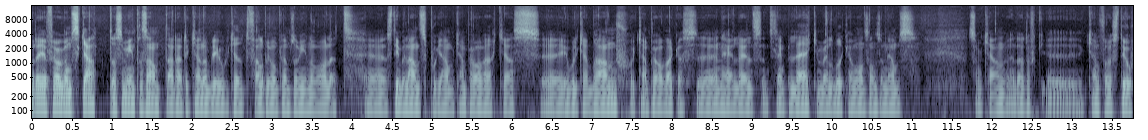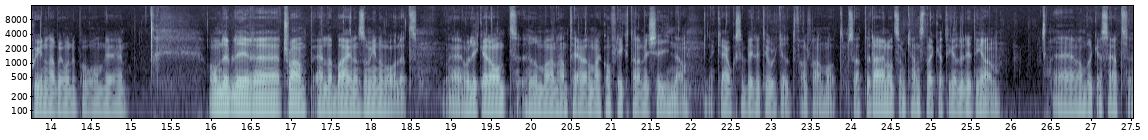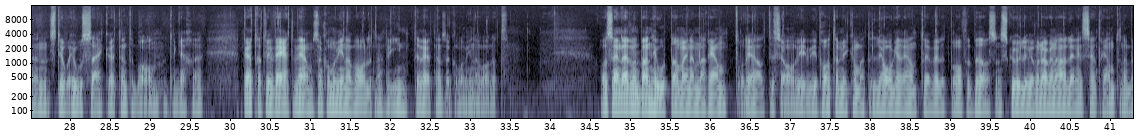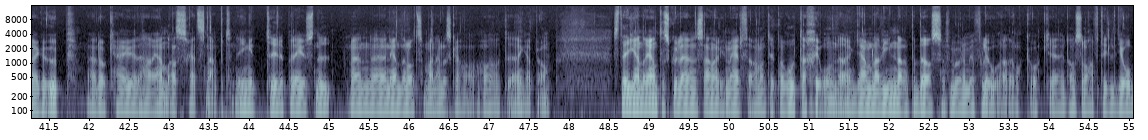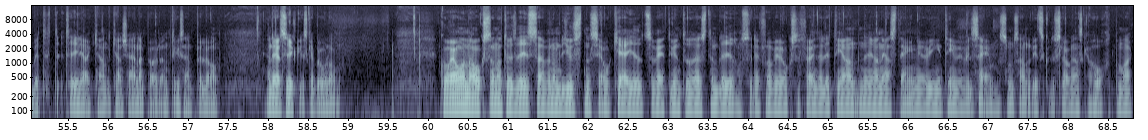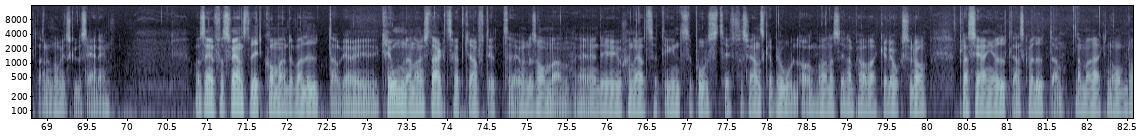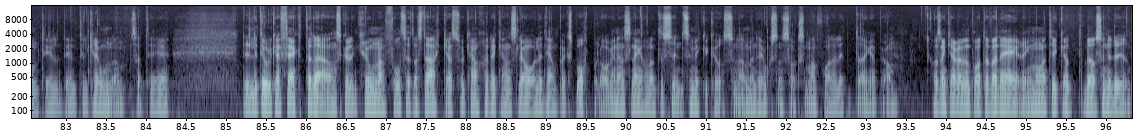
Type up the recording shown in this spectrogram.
Och det är frågor om skatter som är intressanta där det kan bli olika utfall beroende på vem som vinner valet. Eh, stimulansprogram kan påverkas, eh, olika branscher kan påverkas eh, en hel del. Till exempel läkemedel brukar vara en sån som nämns. Som kan, där det, eh, kan få stor skillnad beroende på om det, om det blir eh, Trump eller Biden som vinner valet. Eh, och likadant hur man hanterar de här konflikterna med Kina. Det kan också bli lite olika utfall framåt. Så att det där är något som kan stöka till det lite grann. Eh, man brukar säga att en stor osäkerhet är inte bra. Det är kanske bättre att vi vet vem som kommer vinna valet än att vi inte vet vem som kommer vinna valet. Och sen även bland hot bör man nämna räntor. Det är alltid så. Vi, vi pratar mycket om att låga räntor är väldigt bra för börsen. Skulle vi av någon anledning se att räntorna börjar gå upp, ja, då kan ju det här ändras rätt snabbt. Det är inget tydligt på det just nu, men eh, det är ändå något som man ändå ska ha, ha ett öga på. Stigande räntor skulle även sannolikt medföra någon typ av rotation där gamla vinnare på börsen förmodligen blir förlorare och, och eh, de som har haft det lite jobbigt tidigare kan, kan tjäna på den. Till exempel då en del cykliska bolag. Corona också naturligtvis, även om det just nu ser okej okay ut så vet vi inte hur hösten blir. Så det får vi också följa lite grann. Nya nedstängningar är ingenting vi vill se som sannolikt skulle slå ganska hårt på marknaden om vi skulle se det. Och sen för svenskt vidkommande valuta. Vi har ju, kronan har ju stärkts rätt kraftigt eh, under sommaren. Eh, det är ju generellt sett inte så positivt för svenska bolag. Å andra sidan påverkar det också då placeringar i utländsk valuta när man räknar om dem till, till, till kronor. Så det är, det är lite olika effekter där. Skulle kronan fortsätta stärkas så kanske det kan slå lite grann på exportbolagen. Än så länge har det inte synts så mycket kurserna men det är också en sak som man får hålla lite öga på. Och sen kan vi även prata värdering. Många tycker att börsen är dyr.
